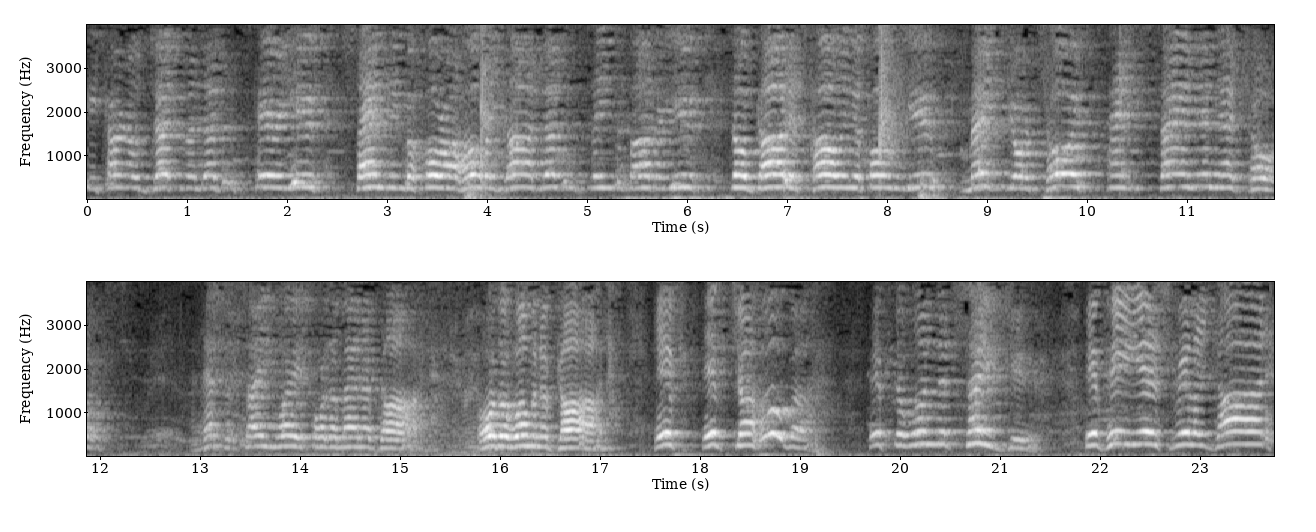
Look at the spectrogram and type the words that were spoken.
Eternal judgment doesn't scare you. Standing before a holy God doesn't seem to bother you. So God is calling upon you. Make your choice and stand in that choice. And that's the same way for the man of God or the woman of God. If, if Jehovah, if the one that saved you, if He is really God,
